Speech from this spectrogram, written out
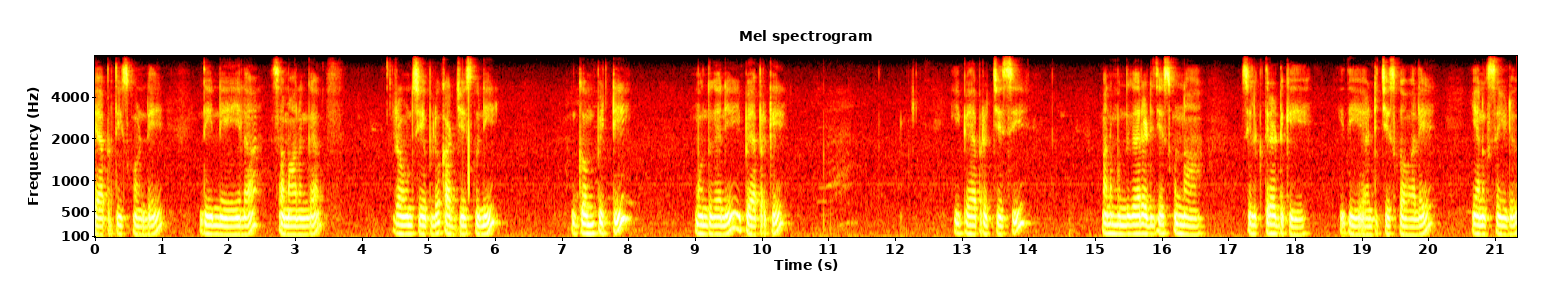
పేపర్ తీసుకోండి. దీన్ని ఇలా సమానంగా రౌండ్ షేప్లో కట్ చేసుకుని గమ్ పెట్టి ముందుగానే ఈ పేపర్కి ఈ పేపర్ వచ్చేసి మనం ముందుగా రెడీ చేసుకున్న సిల్క్ థ్రెడ్కి ఇది అంటించేసుకోవాలి వెనక సైడు.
